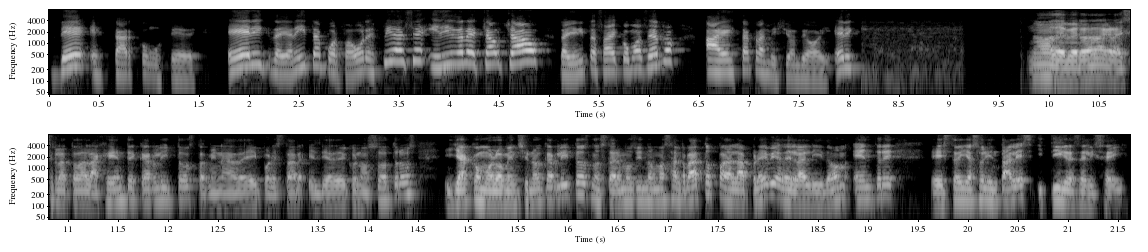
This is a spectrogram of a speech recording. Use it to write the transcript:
de estar con ustedes. Eric, Dayanita, por favor, despídense y díganle chao, chao. Dayanita sabe cómo hacerlo a esta transmisión de hoy. Eric. No, de verdad agradecerle a toda la gente, Carlitos, también a Day por estar el día de hoy con nosotros. Y ya como lo mencionó Carlitos, nos estaremos viendo más al rato para la previa de la Lidom entre Estrellas Orientales y Tigres del Licey.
